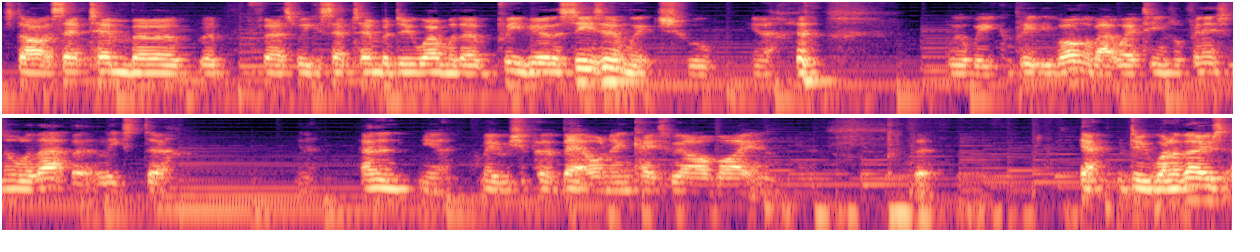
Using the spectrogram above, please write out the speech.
start of September, uh, first week of September, do one with a preview of the season, which will you know we'll be completely wrong about where teams will finish and all of that, but at least uh, you know, and then you know maybe we should put a bet on in case we are right, and but yeah, we'll do one of those.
